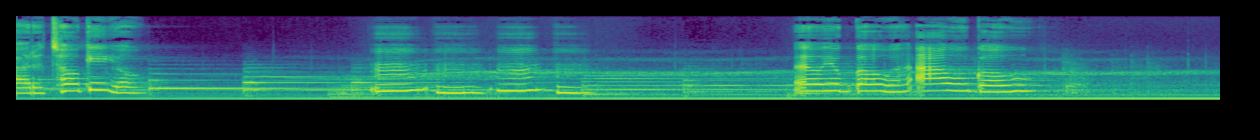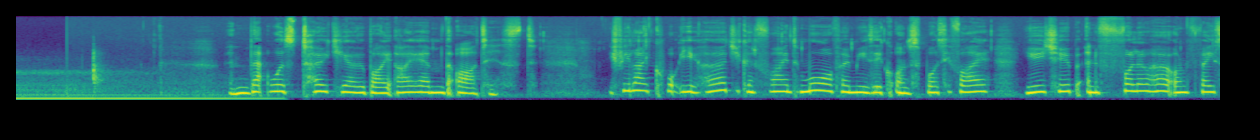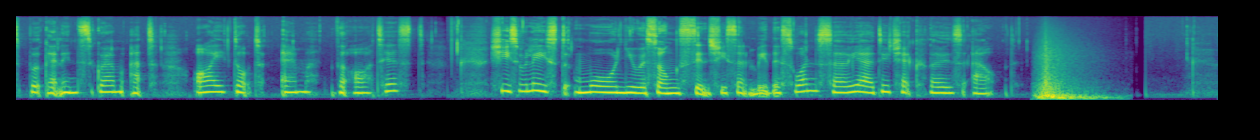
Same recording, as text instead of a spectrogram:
Fly to Tokyo. Mm-mm-mm-mm. Will you go I will go? And that was Tokyo by I.M The Artist. If you like what you heard, you can find more of her music on Spotify, YouTube, and follow her on Facebook and Instagram at i.m.theartist. She's released more newer songs since she sent me this one, so yeah, do check those out.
